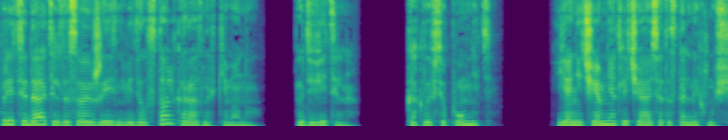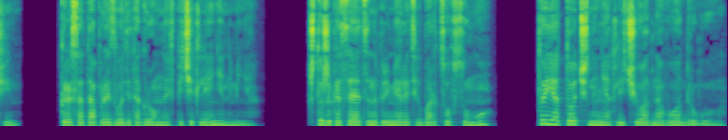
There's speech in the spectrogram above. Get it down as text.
председатель за свою жизнь видел столько разных кимоно. Удивительно, как вы все помните. Я ничем не отличаюсь от остальных мужчин. Красота производит огромное впечатление на меня. Что же касается, например, этих борцов сумо, то я точно не отличу одного от другого.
